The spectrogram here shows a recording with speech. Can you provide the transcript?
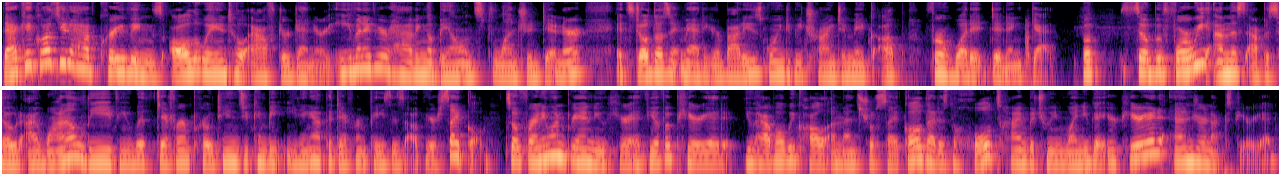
that could cause you to have cravings all the way until after dinner. Even if you're having a balanced lunch and dinner, it still doesn't matter. Your body is going to be trying to make up for what it didn't get. But so before we end this episode, I want to leave you with different proteins you can be eating at the different phases of your cycle. So for anyone brand new here, if you have a period, you have what we call a menstrual cycle that is the whole time between when you get your period and your next period.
